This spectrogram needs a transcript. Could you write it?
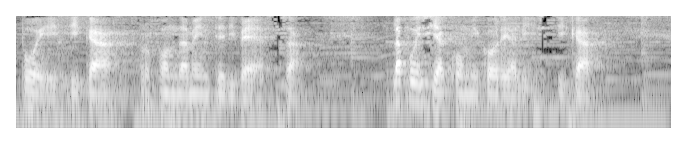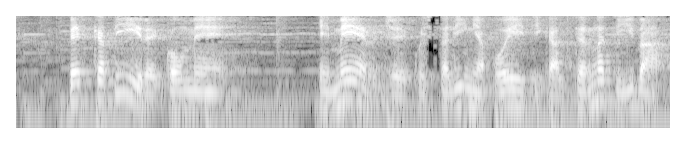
poetica profondamente diversa, la poesia comico-realistica. Per capire come emerge questa linea poetica alternativa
